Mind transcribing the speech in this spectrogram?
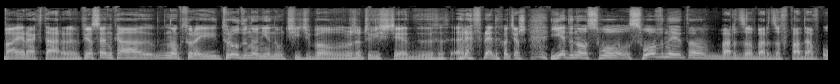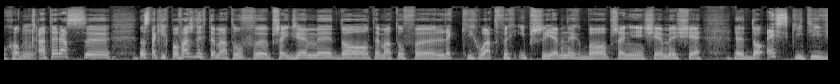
Bayraktar. Piosenka, no, której trudno nie nucić, bo rzeczywiście refren, chociaż jednosłowny, to bardzo, bardzo wpada w ucho. A teraz y, no, z takich poważnych tematów y, przejdziemy do tematów lekkich, łatwych i przyjemnych, bo przeniesiemy się do Eski TV,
